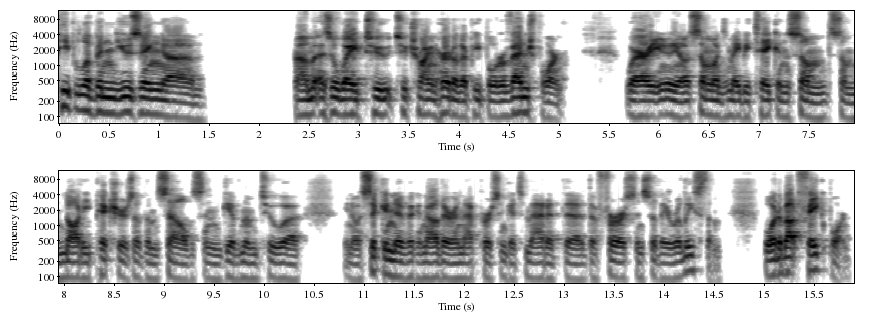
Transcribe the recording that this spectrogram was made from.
people have been using uh, um, as a way to to try and hurt other people revenge porn where you know someone's maybe taken some some naughty pictures of themselves and give them to a you know a significant other and that person gets mad at the the first and so they release them. What about fake porn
